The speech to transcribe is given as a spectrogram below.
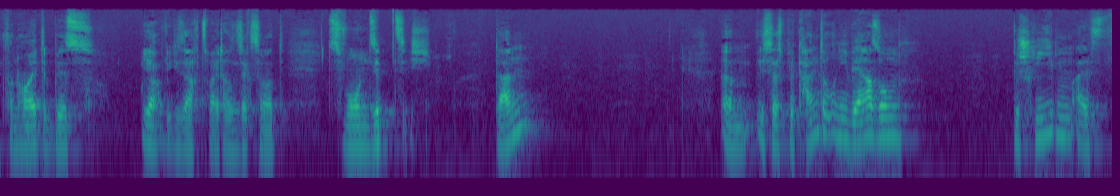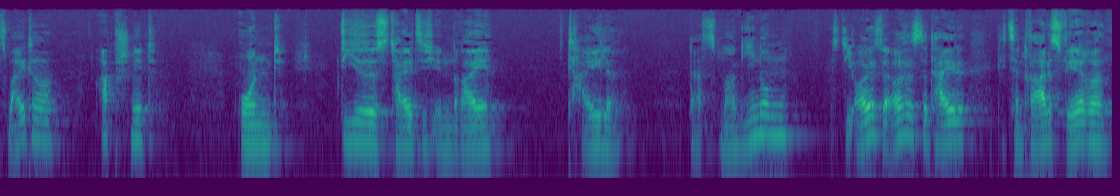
von heute bis, ja, wie gesagt, 2672. Dann ist das bekannte Universum beschrieben als zweiter Abschnitt und dieses teilt sich in drei Teile. Das Marginum ist äußerste, der äußerste Teil, die zentrale Sphäre,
